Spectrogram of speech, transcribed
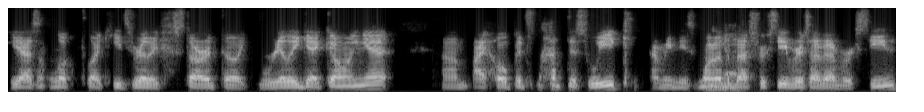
he hasn't looked like he's really started to like really get going yet. Um, I hope it's not this week. I mean, he's one yeah. of the best receivers I've ever seen.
